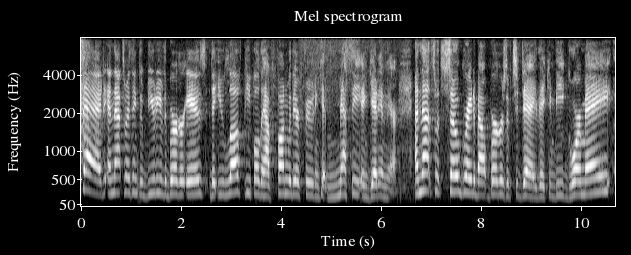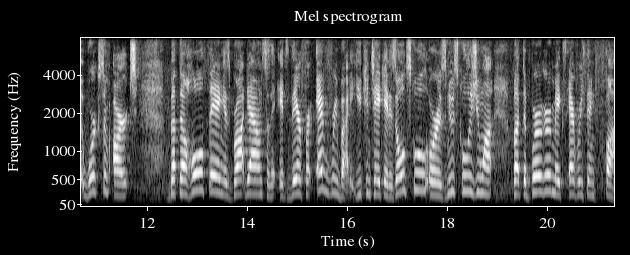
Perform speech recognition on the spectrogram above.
said, and that's what I think the beauty of the burger is that you love people to have fun with their food and get messy and get in there. And that's what's so great about burgers of today. They can be gourmet works of art. But the whole thing is brought down so that it's there for everybody. You can take it as old school or as new school as you want, but the burger makes everything fun.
